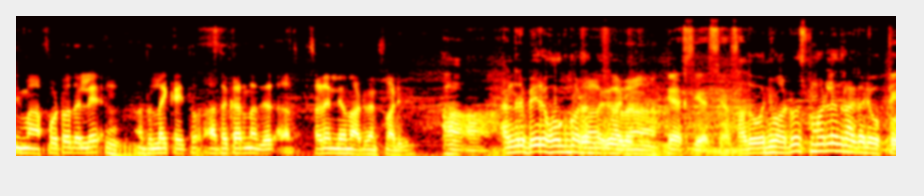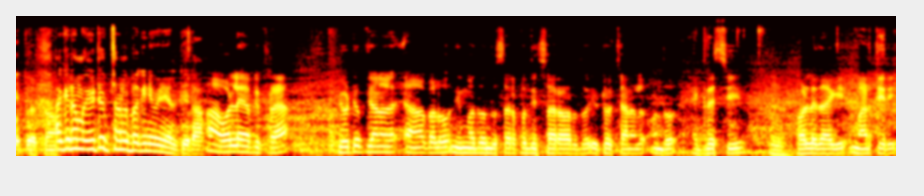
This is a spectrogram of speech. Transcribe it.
ನಿಮ್ಮ ಫೋಟೋದಲ್ಲೇ ಅದು ಲೈಕ್ ಆಯಿತು. ಆದ ಕಾರಣ ಸಡನ್ಲಿ ಒಂದು ಅಡ್ವಾನ್ಸ್ ಮಾಡಿದ್ವಿ. ಅಂದ್ರೆ ಬೇರೆ ಹೋಗ್ಬಾರ್ದು. ಎಸ್ ಎಸ್ ಎಸ್ ಅದು ನೀವು ಅಡ್ವಾನ್ಸ್ ಮಾಡಲಿ ಅಂದ್ರೆ ಆ ಗಾಡಿ ಹೋಗ್ತಾಯಿತ್ತು ಹಾಗೆ ನಮ್ಮ ಯೂಟ್ಯೂಬ್ ಚಾನಲ್ ಬಗ್ಗೆ ನೀವೇನು ಹೇಳ್ತೀರಾ? ಹಾಂ ಒಳ್ಳೆಯ ಅಭಿಪ್ರಾಯ. ಯೂಟ್ಯೂಬ್ ಚಾನಲ್ ಆಗಲು ನಿಮ್ಮದೊಂದು ಸರ್ಪುದ್ದೀನ್ ಸರ್ ಅವ್ರದ್ದು ಯೂಟ್ಯೂಬ್ ಚಾನಲ್ ಒಂದು ಅಗ್ರೆಸಿವ್ ಒಳ್ಳೆಯದಾಗಿ ಮಾಡ್ತೀರಿ.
